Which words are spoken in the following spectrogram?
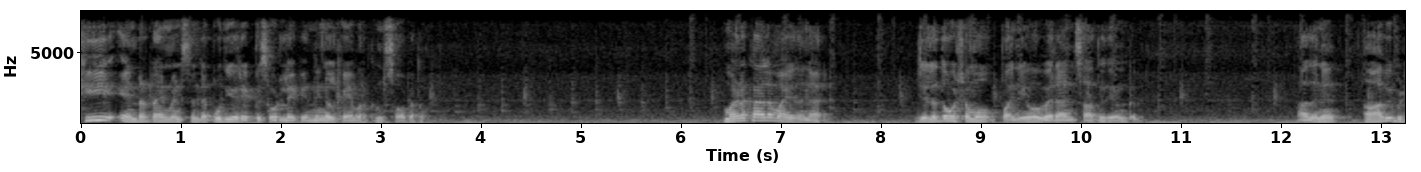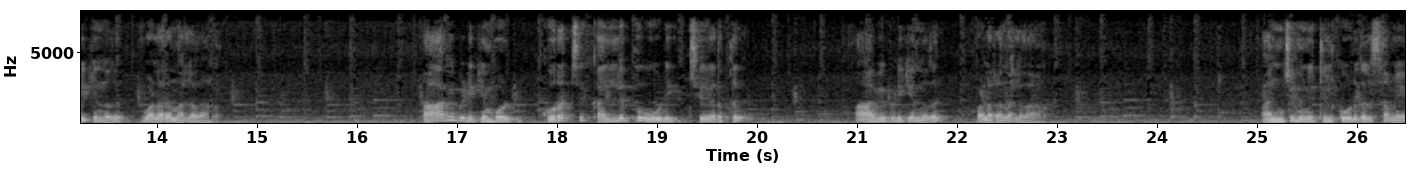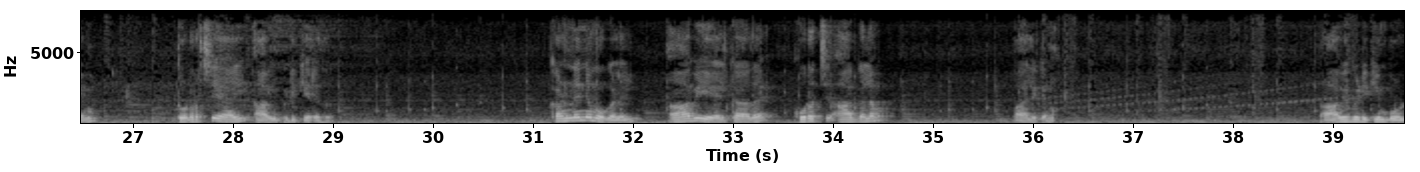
He എന്റർടൈൻമെന്റ്സിന്റെ പുതിയൊരു എപ്പിസോഡിലേക്ക് നിങ്ങൾക്ക് ഏവർക്കും സ്വാഗതം. മഴക്കാലമായതിനാൽ ജലദോഷമോ പനിയോ വരാൻ സാധ്യതയുണ്ട്. അതിന് ആവി പിടിക്കുന്നത് വളരെ നല്ലതാണ്. ആവി പിടിക്കുമ്പോൾ കുറച്ച് കല്ലുപ്പ് കൂടി ചേർത്ത് ആവി പിടിക്കുന്നത് വളരെ നല്ലതാണ്. അഞ്ച് മിനിറ്റിൽ കൂടുതൽ സമയം തുടർച്ചയായി ആവി പിടിക്കരുത്. കണ്ണിന് മുകളിൽ ആവി ഏൽക്കാതെ കുറച്ച് അകലം പാലിക്കണം. ആവി പിടിക്കുമ്പോൾ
